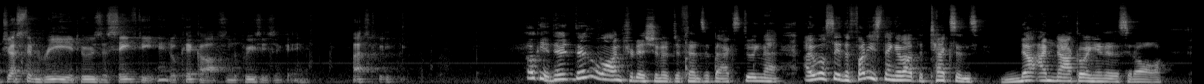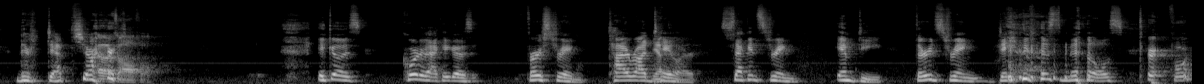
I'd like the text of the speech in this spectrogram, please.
Justin Reid, who is a safety, handle kickoffs in the preseason game last week? Okay, there, there's a long tradition of defensive backs doing that. I will say the funniest thing about the Texans. No, I'm not going into this at all. Their depth chart. That was awful. it goes quarterback. It goes first string Tyrod Yep. Taylor, second string empty, third string Davis Mills, Third, fourth.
